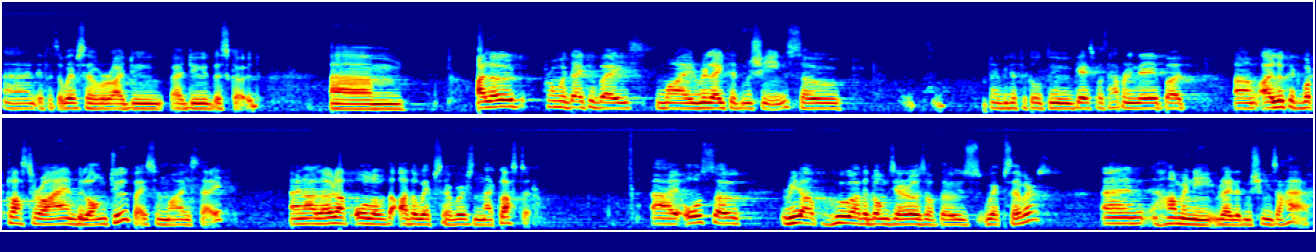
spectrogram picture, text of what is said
and if it's a web server, I do I do this code. Um, I load from a database my related machines, so it's maybe difficult to guess what's happening there, but um, I look at what cluster I am belong to based on my state, and I load up all of the other web servers in that cluster. I also read up who are the DOM zeros of those web servers and how many related machines I have.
